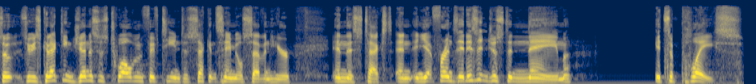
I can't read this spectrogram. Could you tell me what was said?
So, so he's connecting Genesis 12 and 15 to 2 Samuel 7 here in this text. And, and yet, friends, it isn't just a name, it's a place.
